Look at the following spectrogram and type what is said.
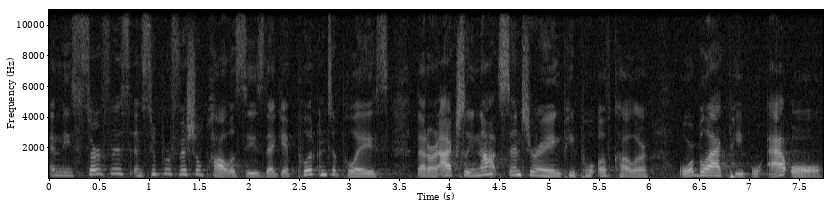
and these surface and superficial policies that get put into place that are actually not centering people of color or black people at all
